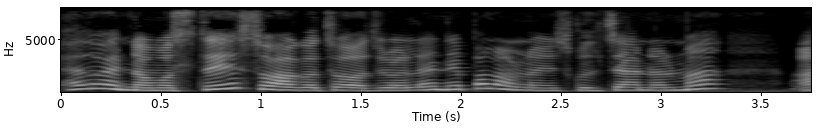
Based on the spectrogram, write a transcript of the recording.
Hello and नमस्ते स्वागत छ हजुरहरूलाई नेपाल अनलाइन स्कुल च्यानलमा।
